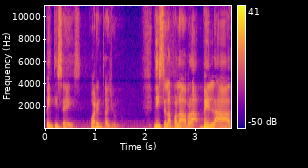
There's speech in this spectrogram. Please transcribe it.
26, 41. Dice la palabra, velad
